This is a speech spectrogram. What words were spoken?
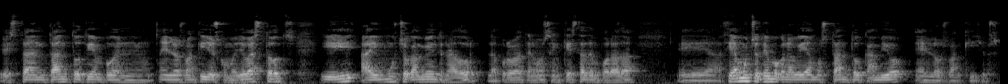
están tanto tiempo en, en los banquillos como lleva Stotts y hay mucho cambio de entrenador. La prueba tenemos en que esta temporada eh, hacía mucho tiempo que no veíamos tanto cambio en los banquillos.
